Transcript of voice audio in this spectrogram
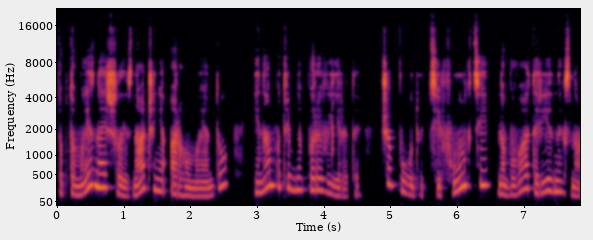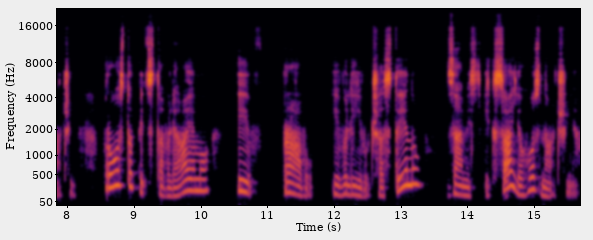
Тобто ми знайшли значення аргументу, і нам потрібно перевірити, чи будуть ці функції набувати різних значень. Просто підставляємо і в праву, і в ліву частину замість х його значення.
